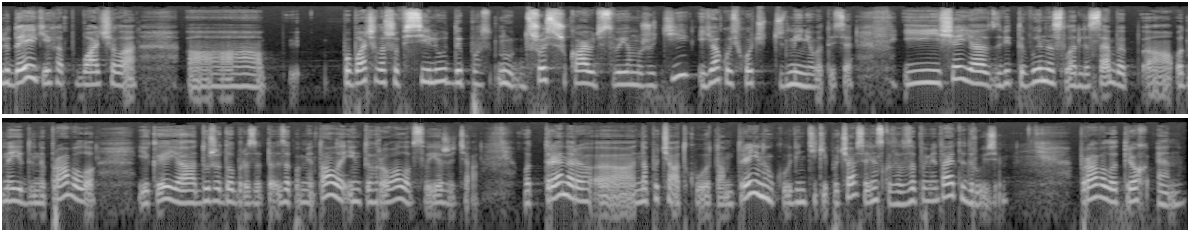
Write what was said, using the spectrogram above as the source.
людей, яких я побачила. А, побачила, що всі люди ну, щось шукають в своєму житті і якось хочуть змінюватися. І ще я звідти винесла для себе одне єдине правило, яке я дуже добре запам'ятала і інтегрувала в своє життя. От тренер на початку там тренінгу, коли він тільки почався, він сказав: Запам'ятайте, друзі, правило трьох Н.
